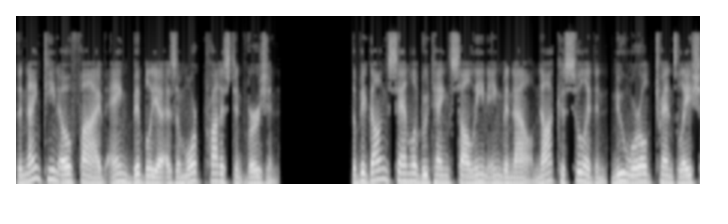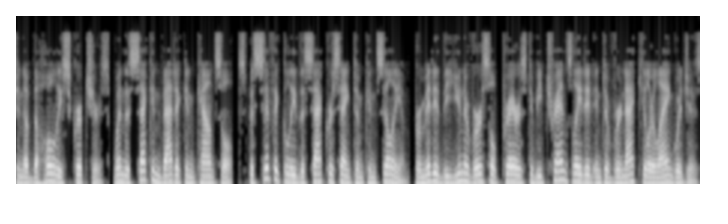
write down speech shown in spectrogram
The 1905 Ang Biblia is a more Protestant version the Bagong Sanlibutang Salin ng Banal na Kasulatan New World Translation of the Holy Scriptures when the Second Vatican Council, specifically the Sacrosanctum Concilium permitted the universal prayers to be translated into vernacular languages,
